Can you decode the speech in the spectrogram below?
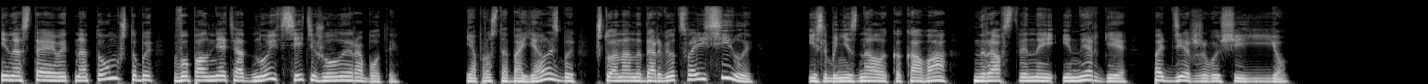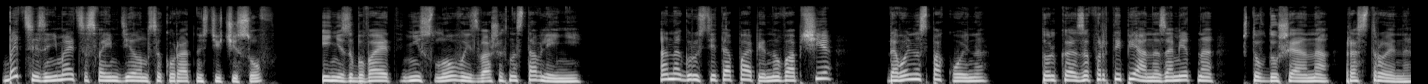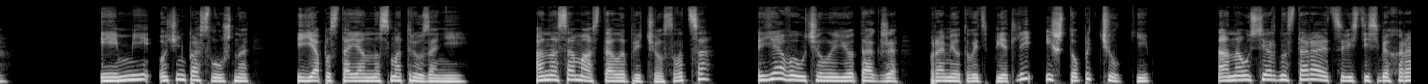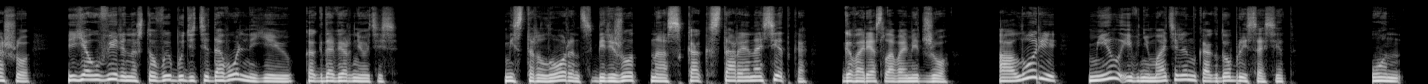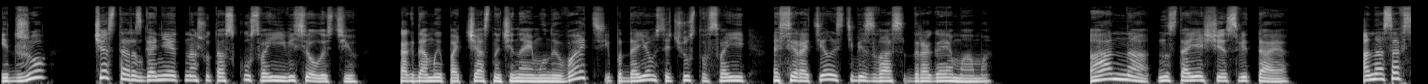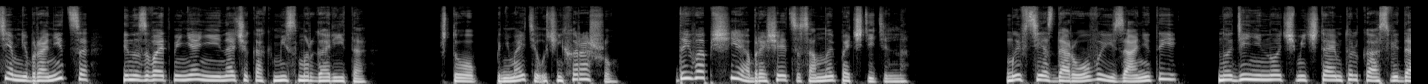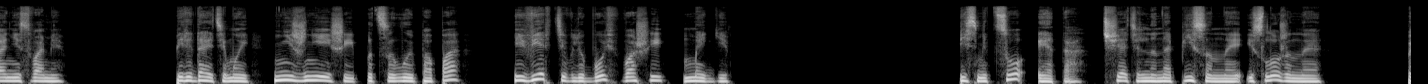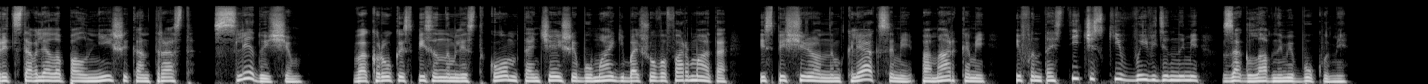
и настаивает на том, чтобы выполнять одной все тяжелые работы. Я просто боялась бы, что она надорвет свои силы, если бы не знала, какова нравственная энергия, поддерживающая ее. Бетси занимается своим делом с аккуратностью часов и не забывает ни слова из ваших наставлений. Она грустит о папе, но вообще довольно спокойно. Только за фортепиано заметно, что в душе она расстроена. Эмми очень послушна, и я постоянно смотрю за ней. Она сама стала причесываться. Я выучила ее также прометывать петли и штопать чулки. Она усердно старается вести себя хорошо, и я уверена, что вы будете довольны ею, когда вернетесь. Мистер Лоренс бережет нас, как старая наседка, говоря словами Джо, а Лори мил и внимателен, как добрый сосед. Он и Джо часто разгоняют нашу тоску своей веселостью, когда мы подчас начинаем унывать и поддаемся чувству своей осиротелости без вас, дорогая мама. Анна — настоящая святая. Она совсем не бронится и называет меня не иначе, как мисс Маргарита, что, понимаете, очень хорошо. Да и вообще обращается со мной почтительно. Мы все здоровы и заняты, но день и ночь мечтаем только о свидании с вами. Передайте мой нежнейший поцелуй папа и верьте в любовь вашей Мэгги. Письмецо это, тщательно написанное и сложенное, представляло полнейший контраст с следующим. Вокруг исписанным листком тончайшей бумаги большого формата, испещренным кляксами, помарками и фантастически выведенными заглавными буквами.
